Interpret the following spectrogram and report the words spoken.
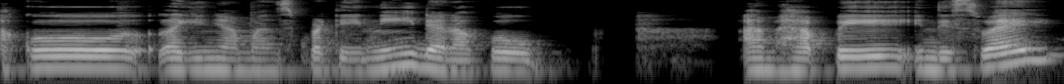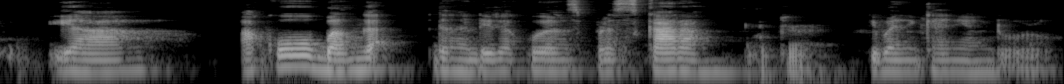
aku lagi nyaman seperti ini dan aku I'm happy in this way. Ya, aku bangga dengan diri aku yang seperti sekarang Oke. dibandingkan yang dulu.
